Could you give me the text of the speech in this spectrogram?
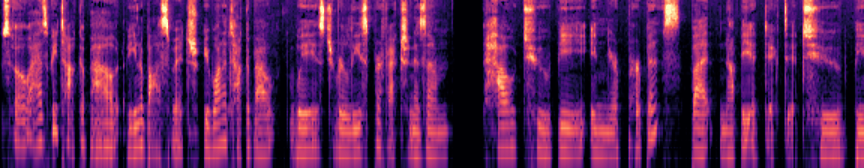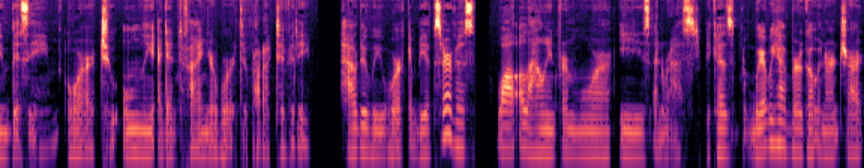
So, as we talk about being a boss witch, we want to talk about ways to release perfectionism, how to be in your purpose, but not be addicted to being busy or to only identifying your worth through productivity. How do we work and be of service while allowing for more ease and rest? Because where we have Virgo in our chart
